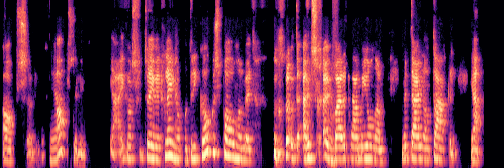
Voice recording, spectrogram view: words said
Absoluut. Absoluut. Ja, ik was twee weken geleden nog op drie kokospalmen met een grote uitschuifbare camion met tuin aan taken. Ja,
